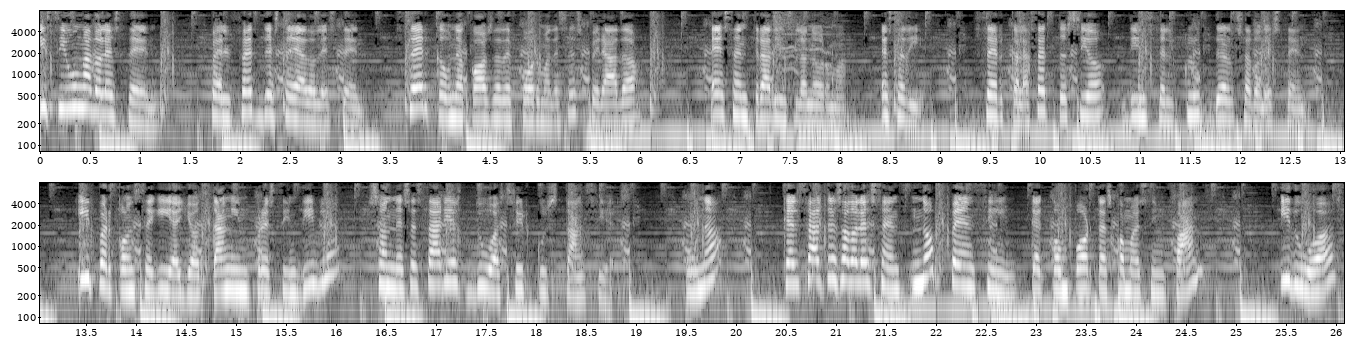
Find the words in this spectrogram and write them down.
I si un adolescent, pel fet de ser adolescent, cerca una cosa de forma desesperada, és entrar dins la norma. És a dir, cerca l'acceptació dins el club dels adolescents. I per aconseguir allò tan imprescindible són necessàries dues circumstàncies. Una, que els altres adolescents no pensin que comportes com els infants i dues,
